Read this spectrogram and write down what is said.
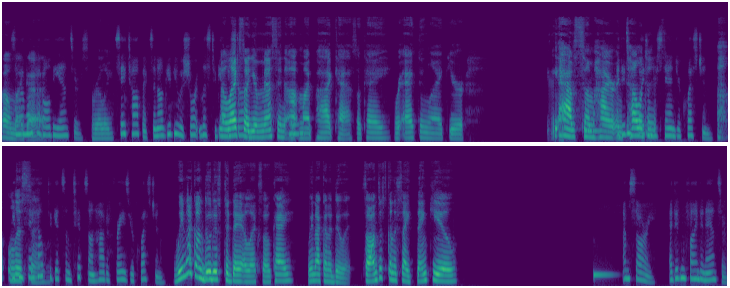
Oh so I won't have all the answers. Really? Say topics, and I'll give you a short list to get Alexa, started. you're messing up mm-hmm. my podcast, okay? We're acting like you're you have some mm-hmm. higher intelligence. I didn't quite understand your question. You can say Listen, help to get some tips on how to phrase your question. we're not going to do mm-hmm. this today, Alexa, okay? We're not going to do it. So I'm just going to say thank you. I'm sorry, I didn't find an answer.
